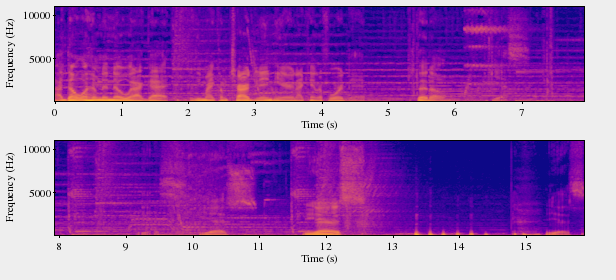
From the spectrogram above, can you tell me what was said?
I don't want him to know what I got because he might come charging in here and I can't afford that. That uh, yes, yes, yes, yes, yes, yes,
